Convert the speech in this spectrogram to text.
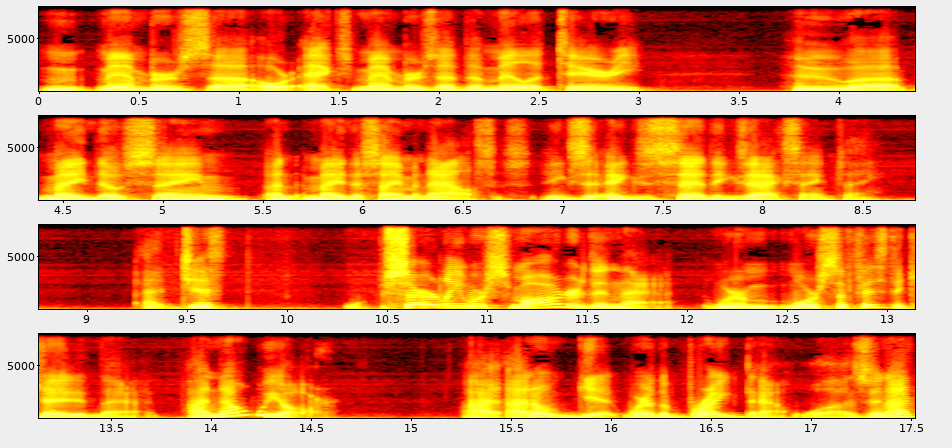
members uh, or ex-members of the military who uh, made those same uh, made the same analysis. Ex- ex- said the exact same thing. Uh, just certainly we're smarter than that. We're more sophisticated than that. I know we are. I, I don't get where the breakdown was, and I,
